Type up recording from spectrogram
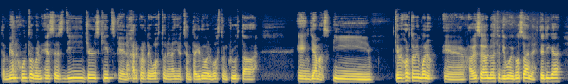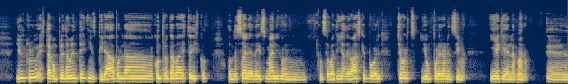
también junto con SSD, Jerry's Kids, el hardcore de Boston en el año 82, el Boston Crew estaba en llamas. Y qué mejor también, bueno, eh, a veces hablo de este tipo de cosas, la estética Youth Crew está completamente inspirada por la contratapa de este disco, donde sale Dave Smiley con, con zapatillas de básquetbol, shorts y un polerón encima, y aquí en las manos. Eh,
